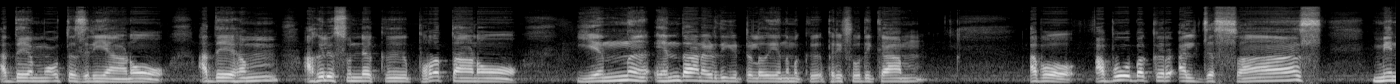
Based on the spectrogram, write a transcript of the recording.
അദ്ദേഹം മുത്തസിലിയാണോ? അദ്ദേഹം അഖിലുസുന്നക്ക് പുറത്താണോ? എന്ന് എന്താണ് എഴുതിയിട്ടുള്ളത് എന്ന് നമുക്ക് പരിശോധിക്കാം. അപ്പോൾ അബൂബക്കർ അൽ ജസ്സാസ് മിൻ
